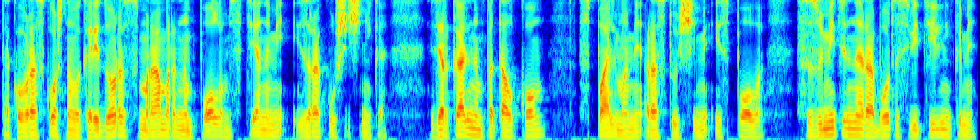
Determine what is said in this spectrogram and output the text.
такого роскошного коридора с мраморным полом, стенами из ракушечника, зеркальным потолком, с пальмами, растущими из пола, с изумительной работой светильниками,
